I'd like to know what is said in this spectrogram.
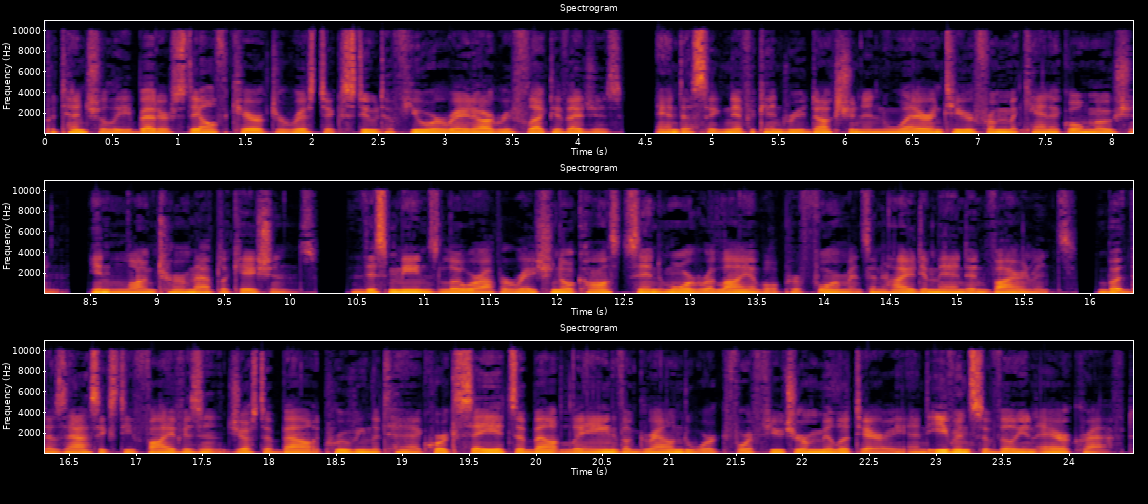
potentially better stealth characteristics due to fewer radar reflective edges, and a significant reduction in wear and tear from mechanical motion. In long-term applications, this means lower operational costs and more reliable performance in high-demand environments. But the X-65 isn't just about proving the tech works say it's about laying the groundwork for future military and even civilian aircraft.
